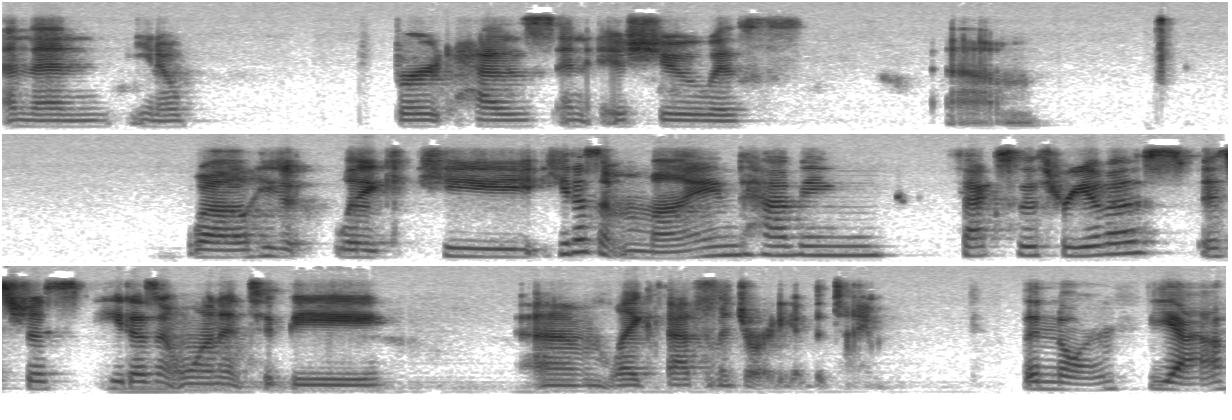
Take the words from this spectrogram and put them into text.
and then you know, Bert has an issue with um, well, he like he he doesn't mind having sex the three of us. It's just he doesn't want it to be um, like that the majority of the time. the norm yeah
